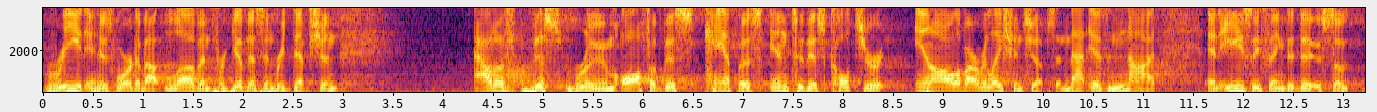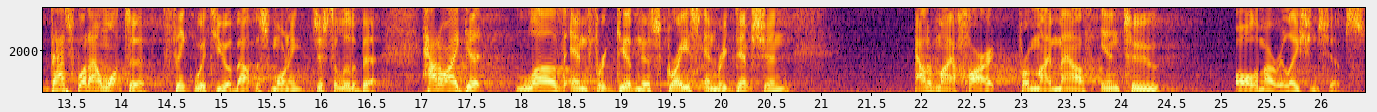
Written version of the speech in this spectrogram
read in His Word about love and forgiveness and redemption out of this room, off of this campus, into this culture in all of our relationships. And that is not an easy thing to do. So that's what I want to think with you about this morning just a little bit. How do I get love and forgiveness, grace and redemption out of my heart, from my mouth, into all of my relationships?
